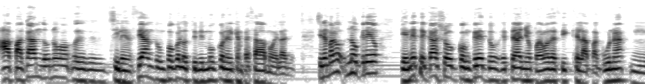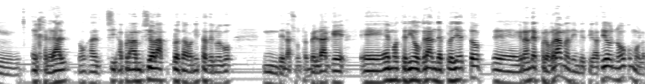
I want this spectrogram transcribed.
apacando, ¿no? Eh, silenciando un poco el optimismo con el que empezábamos el año. Sin embargo, no creo que en este caso concreto, este año, podamos decir que las vacunas, mm, en general, han, sido las protagonistas de nuevo mm, del asunto. Es verdad que eh, hemos tenido grandes proyectos, eh, grandes programas de investigación, ¿no? Como los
